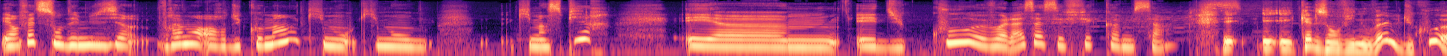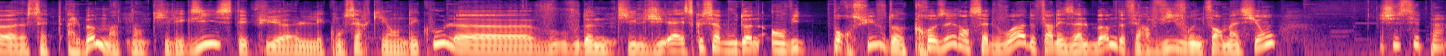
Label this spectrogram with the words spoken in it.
Et en fait, ce sont des musiciens vraiment hors du commun qui m'ont qui m'inspirent. Et, euh, et du coup, euh, voilà, ça s'est fait comme ça. et, et- et quelles envies nouvelles, du coup, euh, cet album, maintenant qu'il existe, et puis euh, les concerts qui en découlent, vous, vous donne-t-il Est-ce que ça vous donne envie de poursuivre, de creuser dans cette voie, de faire des albums, de faire vivre une formation? Je sais pas.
